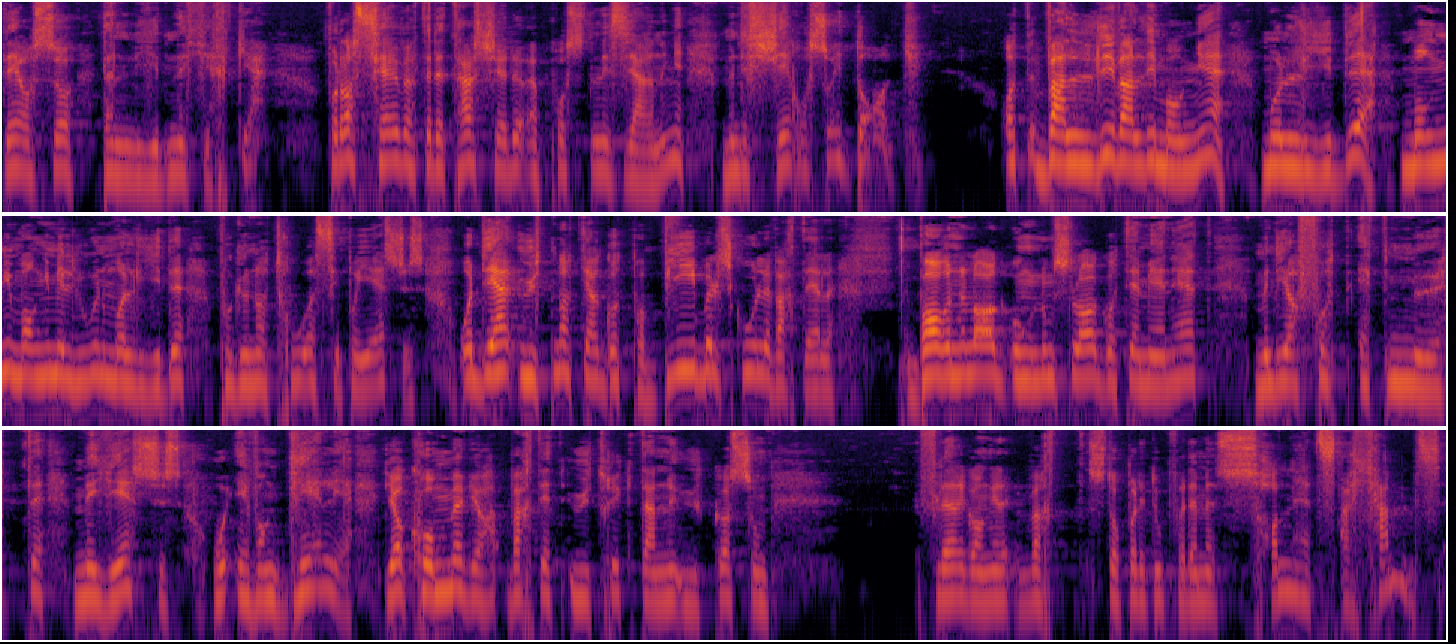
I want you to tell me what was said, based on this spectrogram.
det er også den lidende kirke. For da ser vi at dette skjedde i apostelens gjerninger, men det skjer også i dag. At veldig veldig mange må lide, mange mange millioner må lide pga. troa si på Jesus. Og det er uten at de har gått på bibelskole, vært del barnelag, ungdomslag, gått i en menighet. Men de har fått et møte med Jesus og evangeliet. De har kommet, Vi har vært et uttrykk denne uka som flere ganger vært stoppa litt opp for det med sannhetserkjennelse.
